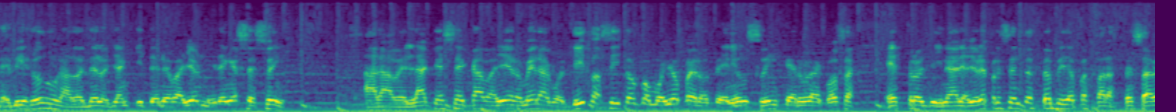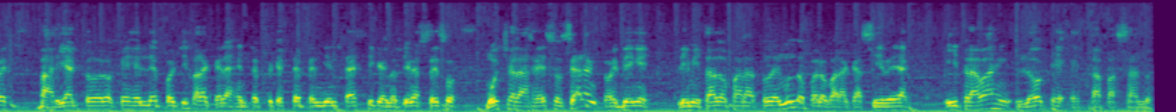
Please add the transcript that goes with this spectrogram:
Baby Ruth, jugador de los Yankees de Nueva York. Miren ese swing. A la verdad que ese caballero, mira, gordito así como yo, pero tenía un swing que era una cosa extraordinaria. Yo le presento estos videos pues para usted sabe variar todo lo que es el deporte y para que la gente pues, que esté pendiente a esto y que no tiene acceso mucho a las redes sociales, que hoy bien limitado para todo el mundo, pero para que así vean y trabajen lo que está pasando.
